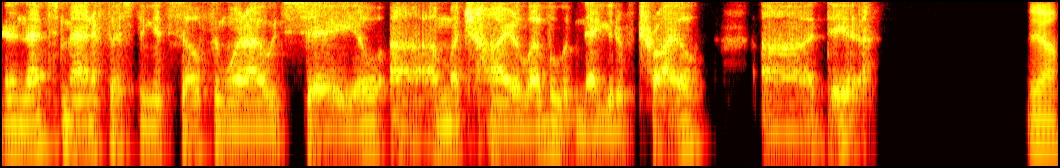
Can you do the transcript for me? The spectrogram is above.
and that's manifesting itself in what I would say a, a much higher level of negative trial uh, data. Yeah.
